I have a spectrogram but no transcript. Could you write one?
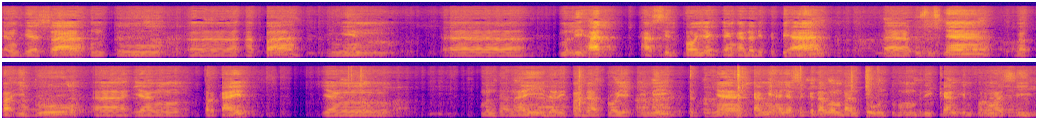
yang biasa untuk eh, apa ingin eh, melihat hasil proyek yang ada di PPA, eh, khususnya bapak ibu eh, yang terkait, yang mendanai daripada proyek ini, tentunya kami hanya sekedar membantu untuk memberikan informasi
